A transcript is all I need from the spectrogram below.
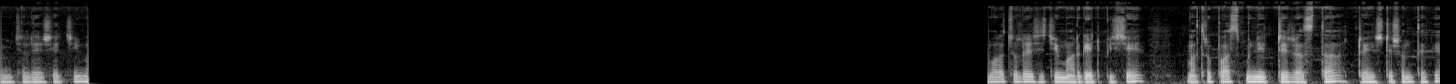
আমি চলে এসেছি। আমরা চলে এসেছি মার্কেট পিসে মাত্র পাঁচ মিনিটের রাস্তা ট্রেন স্টেশন থেকে।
